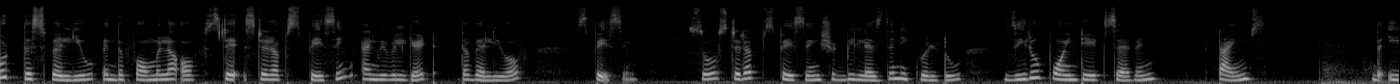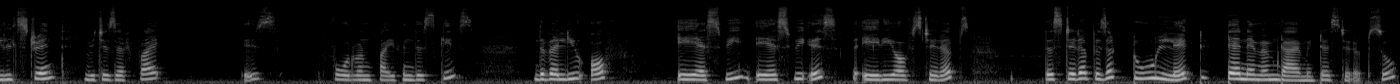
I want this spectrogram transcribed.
put this value in the formula of stirrup spacing and we will get the value of spacing. So stirrup spacing should be less than equal to 0.87 times the yield strength which is Fy is 415 in this case the value of ASV. ASV is the area of stirrups. The stirrup is a two-legged 10 mm diameter stirrup. So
